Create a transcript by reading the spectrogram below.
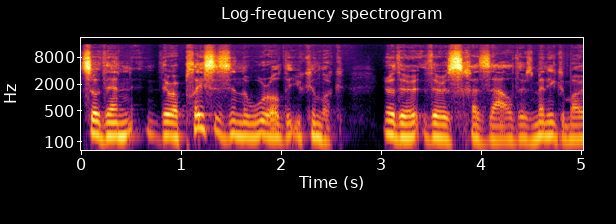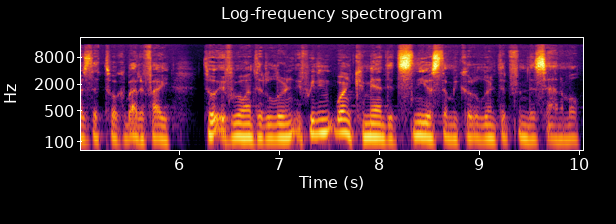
so then there are places in the world that you can look. You know, there there's Chazal, there's many Gemaras that talk about if I to, if we wanted to learn, if we didn't weren't commanded tznius, then we could have learned it from this animal,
